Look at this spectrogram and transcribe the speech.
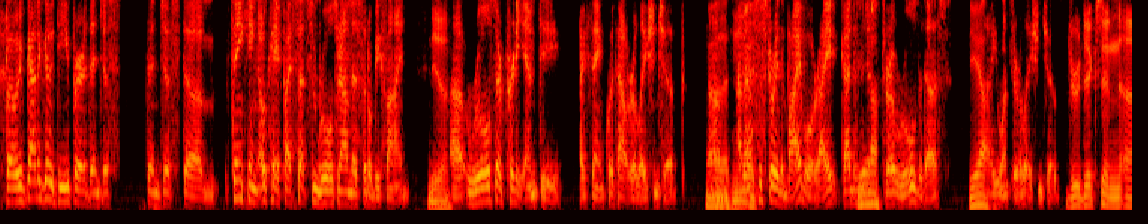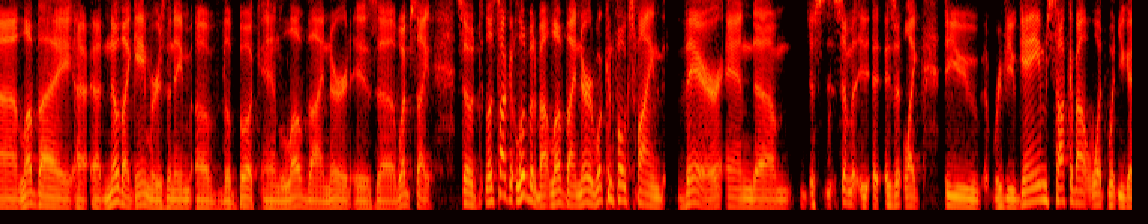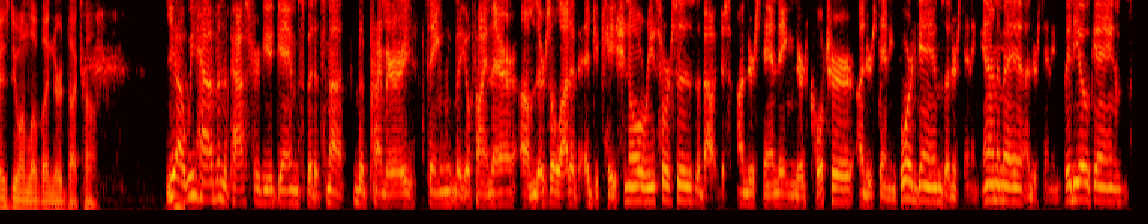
but we've got to go deeper than just than just um, thinking. Okay, if I set some rules around this, it'll be fine. Yeah. Uh, rules are pretty empty, I think, without relationship. Oh, that's, um, that's the story of the Bible, right? God doesn't yeah. just throw rules at us. Yeah, uh, he wants a relationship. Drew Dixon, uh, love thy uh, uh, know thy gamer is the name of the book, and love thy nerd is uh, website. So let's talk a little bit about love thy nerd. What can folks find there? And um, just some is it like? Do you review games? Talk about what what you guys do on lovethynerd.com. Yeah, we have in the past reviewed games, but it's not the primary thing that you'll find there. Um, there's a lot of educational resources about just understanding nerd culture, understanding board games, understanding anime, understanding video games.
